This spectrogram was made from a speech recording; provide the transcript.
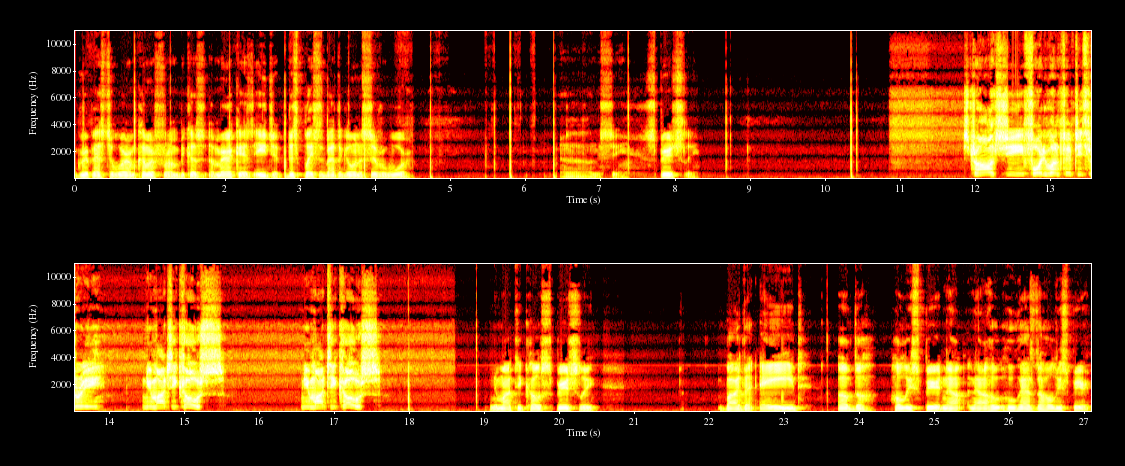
grip as to where I'm coming from because America is Egypt. This place is about to go into civil war. Uh, let me see. Spiritually. Strong's G 4153, Pneumatikos. Pneumaticos. pneumatikos spiritually by the aid of the Holy Spirit. Now, now, who who has the Holy Spirit?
